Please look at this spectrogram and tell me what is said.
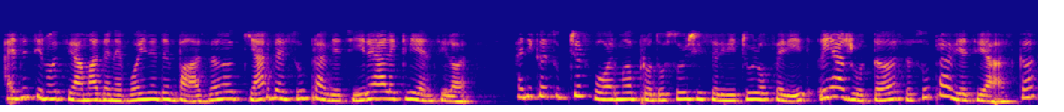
ai de ținut seama de nevoile de bază, chiar de supraviețuire ale clienților, adică sub ce formă produsul și serviciul oferit îi ajută să supraviețuiască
